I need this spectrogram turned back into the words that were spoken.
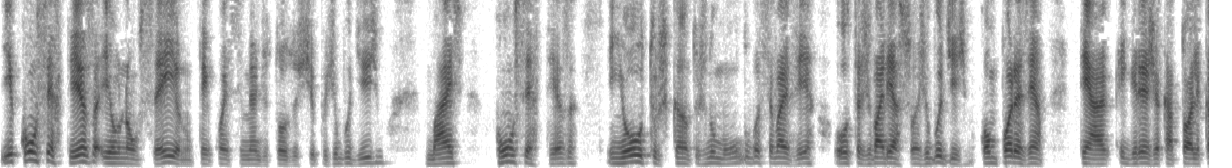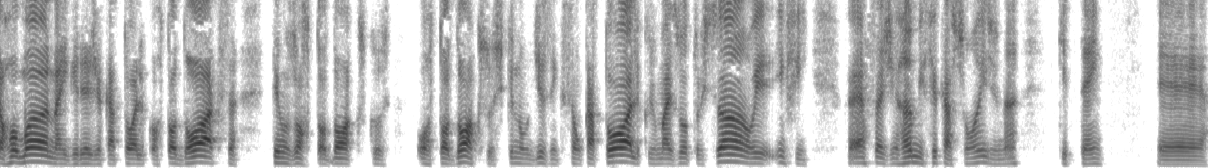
E com certeza, eu não sei, eu não tenho conhecimento de todos os tipos de budismo, mas com certeza em outros cantos do mundo você vai ver outras variações de budismo, como por exemplo, tem a Igreja Católica Romana, a Igreja Católica Ortodoxa, tem os ortodoxos, ortodoxos que não dizem que são católicos, mas outros são, e, enfim, essas ramificações né, que tem, é,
